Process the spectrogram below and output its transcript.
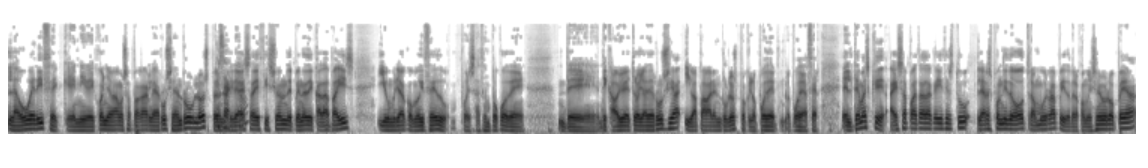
La UE dice que ni de coña vamos a pagarle a Rusia en rublos, pero en realidad esa decisión depende de cada país y Hungría, como dice Edu, pues hace un poco de, de, caballo de Troya de Rusia y va a pagar en rublos porque lo puede, lo puede hacer. El tema es que a esa patada que dices tú le ha respondido otra muy rápido de la Comisión Europea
